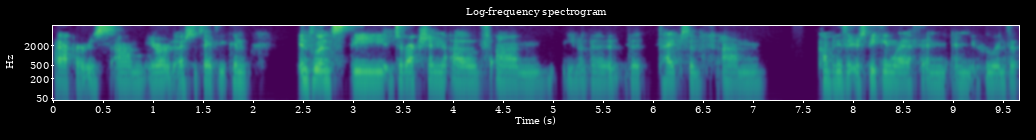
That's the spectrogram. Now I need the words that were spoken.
backers, um, you know I should say if you can influence the direction of um, you know the the types of um, companies that you're speaking with and and who ends up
